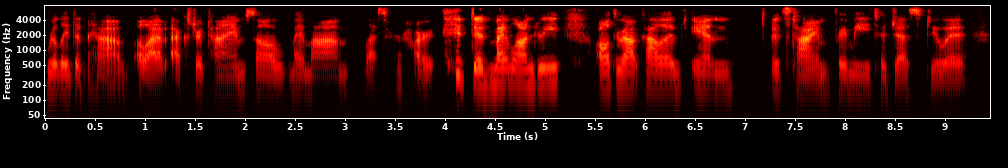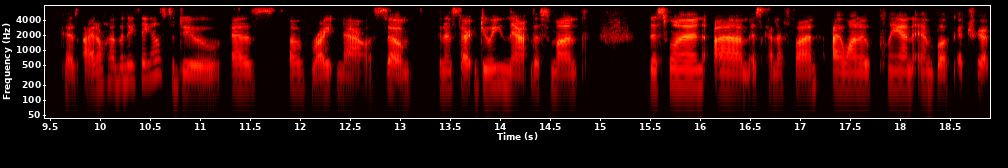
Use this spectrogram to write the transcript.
really didn't have a lot of extra time. So my mom, bless her heart, did my laundry all throughout college, and it's time for me to just do it because I don't have anything else to do as of right now. So I'm gonna start doing that this month. This one um, is kind of fun. I want to plan and book a trip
